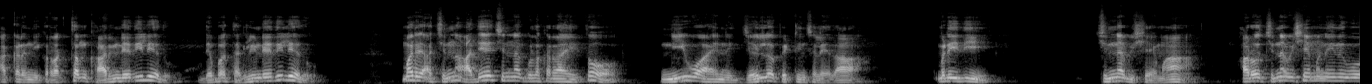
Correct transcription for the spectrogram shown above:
అక్కడ నీకు రక్తం కారిండేది లేదు దెబ్బ తగిలిండేది లేదు. మరి ఆ చిన్న అదే చిన్న గులకరాయితో నీవు ఆయన్ని జైల్లో పెట్టించలేదా? మరి ఇది చిన్న విషయమా? ఆ రోజు చిన్న విషయమని నువ్వు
